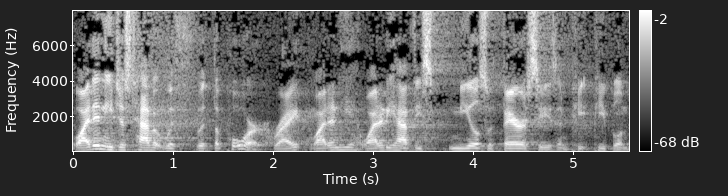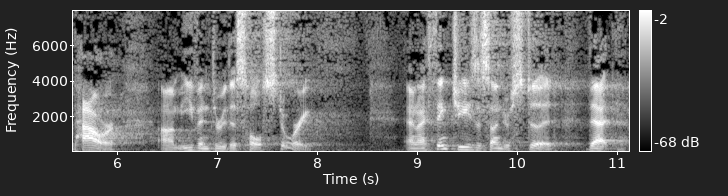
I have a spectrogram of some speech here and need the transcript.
why didn't he just have it with, with the poor, right? Why, didn't he, why did he have these meals with Pharisees and pe- people in power, um, even through this whole story? And I think Jesus understood that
